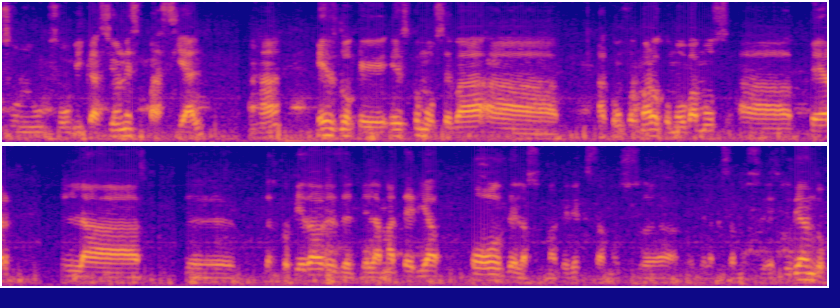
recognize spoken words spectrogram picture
su, su ubicación espacial, ajá, es lo que es como se va a, a conformar o como vamos a ver las, eh, las propiedades de, de, la materia o de la submateria que estamos, uh, de la que estamos estudiando.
